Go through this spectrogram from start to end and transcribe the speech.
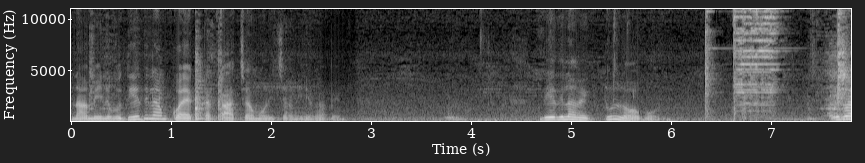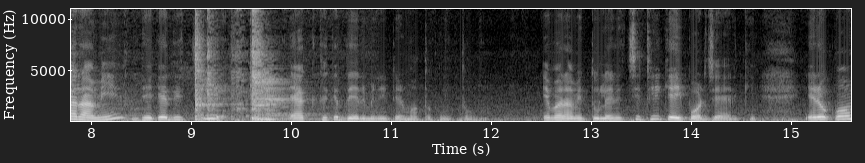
নামিয়ে নেব। দিয়ে দিলাম কয়েকটা কাঁচা মরিচ আমি এভাবে। দিয়ে দিলাম একটু লবণ। এবার আমি ঢেকে দিচ্ছি এক থেকে দেড় মিনিটের মতো কিন্তু। এবার আমি তুলে নিচ্ছি ঠিক এই পর্যায়ে আর কি। এরকম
